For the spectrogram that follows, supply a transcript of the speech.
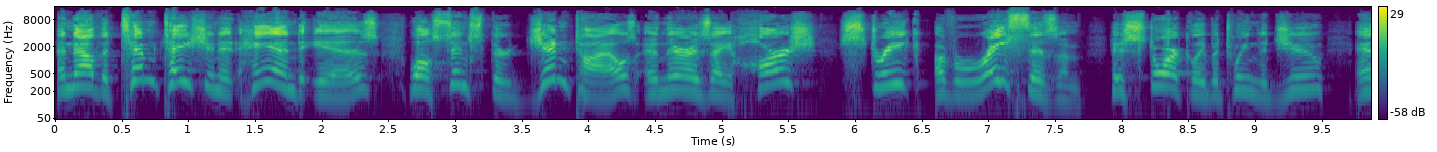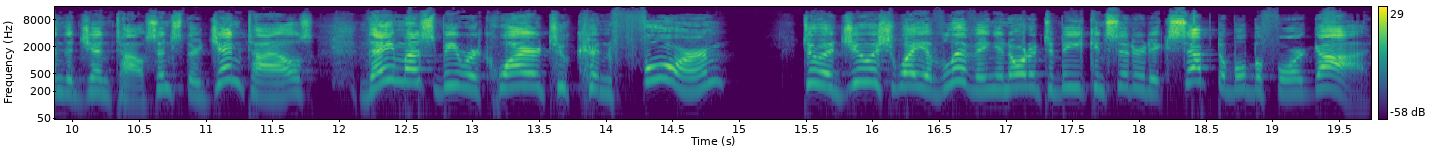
And now the temptation at hand is well, since they're Gentiles and there is a harsh streak of racism historically between the Jew and the Gentile, since they're Gentiles, they must be required to conform to a Jewish way of living in order to be considered acceptable before God.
